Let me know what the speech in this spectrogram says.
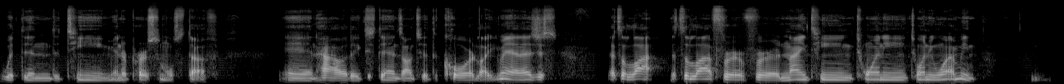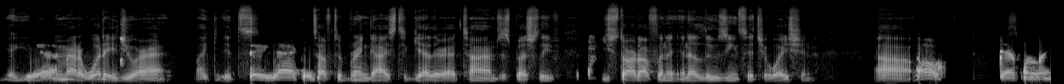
within the team, interpersonal stuff, and how it extends onto the court. Like, man, that's just that's a lot. That's a lot for for 19, 20, 21. I mean, yeah. no matter what age you are at. Like it's exactly tough to bring guys together at times, especially if you start off in a, in a losing situation. Uh, oh, definitely.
